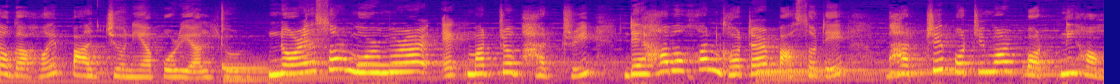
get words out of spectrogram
লগা হয় পাঁচজনীয়া পৰিয়ালটোৰ। নৰেশৰ মূৰমূৰাৰ একমাত্ৰ ভাতৃ দেহাৱসান ঘটাৰ পাছতে ভাতৃ প্ৰতিমৰ পত্নীসহ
